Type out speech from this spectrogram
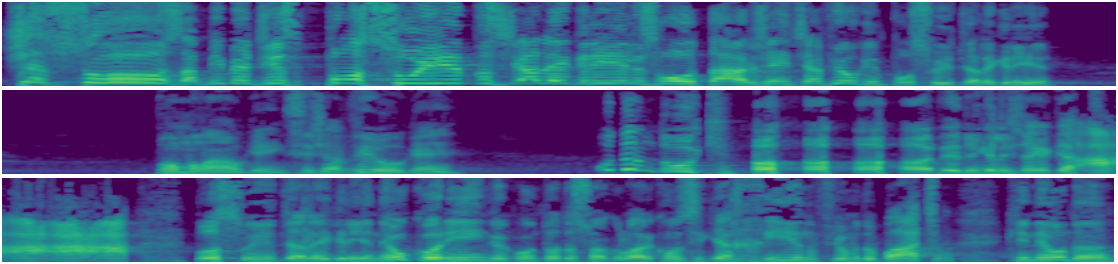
Jesus, a Bíblia diz, possuídos de alegria, eles voltaram. Gente, já viu alguém possuído de alegria? Vamos lá, alguém. Você já viu alguém? O Danduque. Tem dia que ele chega aqui, possuído de alegria. Nem o Coringa, com toda a sua glória, conseguia rir no filme do Batman, que nem o Dan.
